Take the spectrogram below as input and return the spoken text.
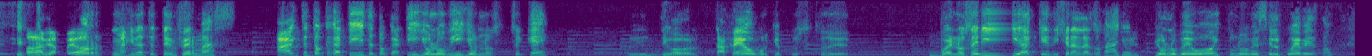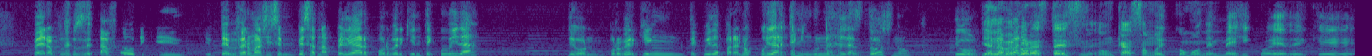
Todavía peor, imagínate, te enfermas. Ay, te toca a ti, te toca a ti, yo lo vi, yo no sé qué. Mm, digo, está feo porque pues eh, bueno sería que dijeran las dos, ah, yo, yo lo veo hoy, tú lo ves el jueves, ¿no? Pero pues, pues está feo de que te enfermas y se empiezan a pelear por ver quién te cuida. Digo, por ver quién te cuida para no cuidarte ninguna de las dos, ¿no? Digo, y a lo mejor hasta es un caso muy común en México, ¿eh? De que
